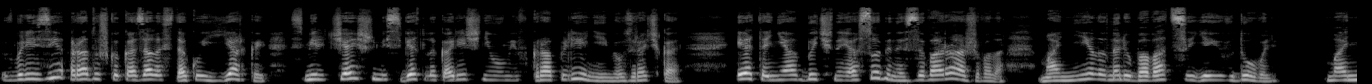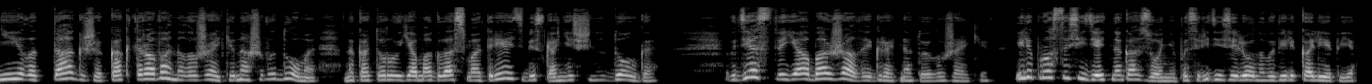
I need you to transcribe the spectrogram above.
Вблизи радужка казалась такой яркой, с мельчайшими светло-коричневыми вкраплениями у зрачка. Эта необычная особенность завораживала, манила налюбоваться ею вдоволь. Манила так же, как трава на лужайке нашего дома, на которую я могла смотреть бесконечно долго. В детстве я обожала играть на той лужайке или просто сидеть на газоне посреди зеленого великолепия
